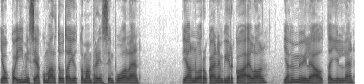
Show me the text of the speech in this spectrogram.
Joukko ihmisiä kumartuu tajuttoman prinssin puoleen. Pian nuorukainen virkoaa eloon ja hymyilee auttajilleen.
